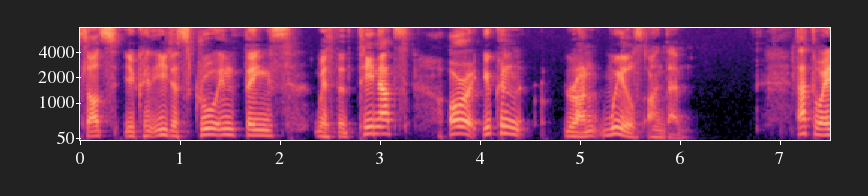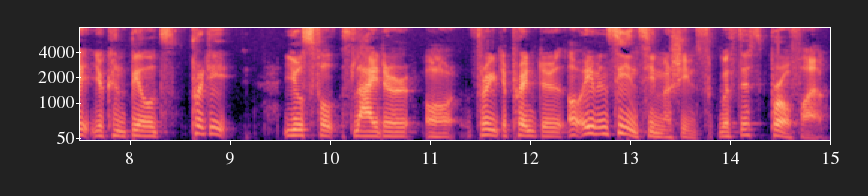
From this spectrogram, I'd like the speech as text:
slots you can either screw in things with the T-nuts or you can run wheels on them. That way you can build pretty useful slider or 3D printers or even CNC machines with this profile.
